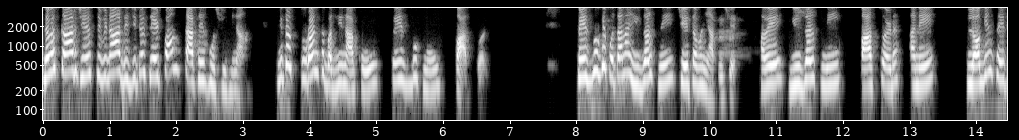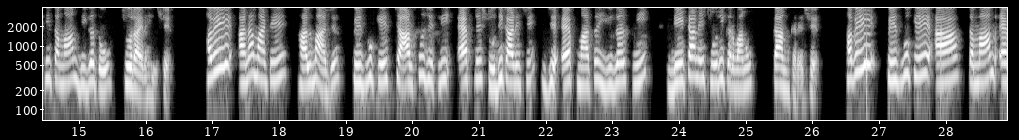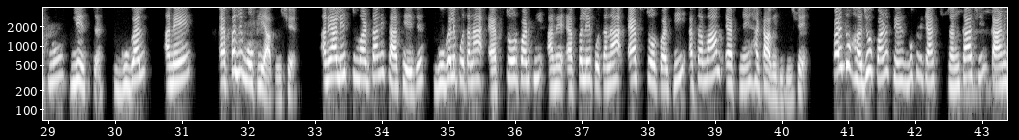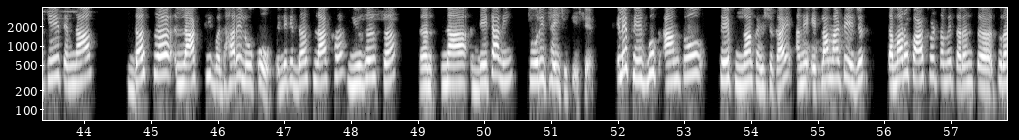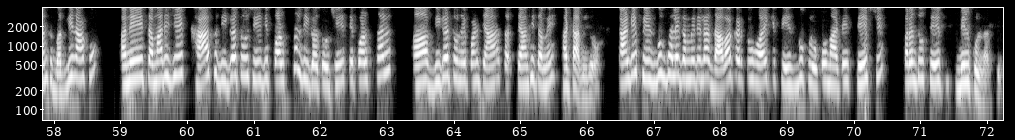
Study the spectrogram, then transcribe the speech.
નમસ્કાર, જીએસટીવીના digital platform સાથે હું છું હિના. મિત્રો, તુરંત બદલી નાખો ફેસબુકનો પાસવર્ડ. ફેસબુકે પોતાના યુઝર્સને ચેતવણી આપી છે. હવે યુઝર્સની પાસવર્ડ અને લોગિન સહિતની તમામ વિગતો ચોરાઈ રહી છે. હવે આના માટે હાલમાં જ ફેસબુકે ચારસો જેટલી એપને શોધી કાઢી છે, જે એપ માત્ર યુઝર્સની ડેટાને ચોરી કરવાનું કામ કરે છે. હવે ફેસબુકે આ તમામ એપનું લિસ્ટ ગૂગલ અને એપલને મોકલી આપ્યું છે. અને આ લિસ્ટ મળતાની સાથે જ ગૂગલે પોતાના એપ સ્ટોર પરથી અને એપલે પોતાના એપ સ્ટોર પરથી આ તમામ એપને હટાવી દીધી છે. પરંતુ હજુ પણ ફેસબુકને ક્યાંક શંકા છે, કારણ કે તેમના દસ લાખથી વધારે લોકો, એટલે કે દસ લાખ યુઝર્સ ના ડેટાની ચોરી થઈ ચૂકી છે. એટલે ફેસબુક આમ તો સેફ ન કહી શકાય અને એટલા માટે જ તમારો પાસવર્ડ તમે તરત, તુરંત બદલી નાખો અને તમારી જે ખાસ વિગતો છે, જે પર્સનલ વિગતો છે, તે પર્સનલ વિગતોને પણ ત્યાં, ત્યાંથી તમે હટાવી દો. કારણ કે ફેસબુક ભલે ગમે તેટલા દાવા કરતું હોય કે ફેસબુક લોકો માટે સેફ છે, પરંતુ સેફ બિલકુલ નથી.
